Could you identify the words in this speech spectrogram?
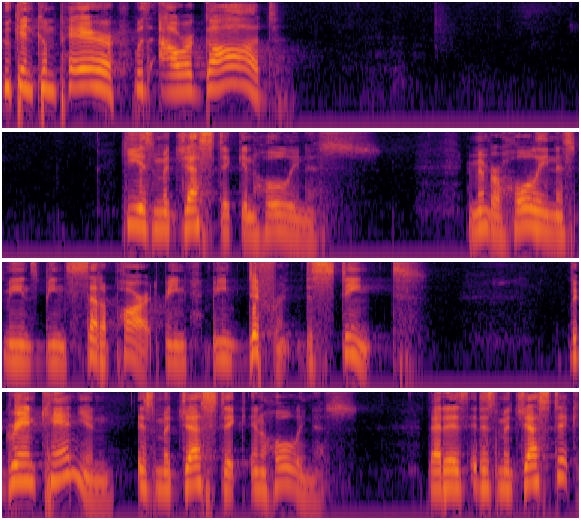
who can compare with our God. He is majestic in holiness. Remember, holiness means being set apart, being, being different, distinct. The Grand Canyon is majestic in holiness. That is, it is majestic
